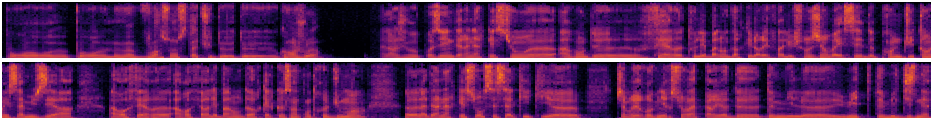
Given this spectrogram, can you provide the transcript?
pour pour voir son statut de, de grand joueur. Alors, je vais vous poser une dernière question euh, avant de faire tous les ballons d'or qu'il aurait fallu changer. On va essayer de prendre du temps et s'amuser à, euh, refaire les ballons d'or, quelques-uns d'entre eux du moins. Euh, la dernière question, c'est celle qui, qui j'aimerais revenir sur la période 2008-2019.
